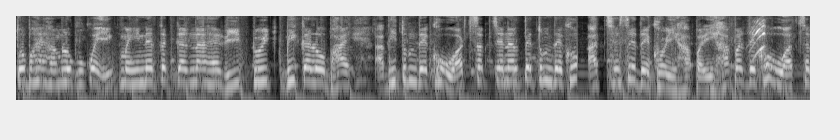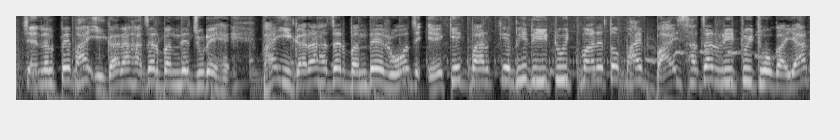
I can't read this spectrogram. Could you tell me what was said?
तो भाई, हम लोगों को एक महीने तक करना है। रीट्वीट भी करो भाई। अभी तुम देखो व्हाट्सएप चैनल पे तुम देखो। अच्छे से देखो यहाँ पर। यहाँ पर देखो व्हाट्सएप चैनल पे भाई ग्यारह हज़ार बंदे जुड़े हैं। भाई, ग्यारह हज़ार बंदे रोज एक एक बार के भी रीट्वीट मारे तो भाई बाईस हज़ार रीट्वीट होगा यार।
